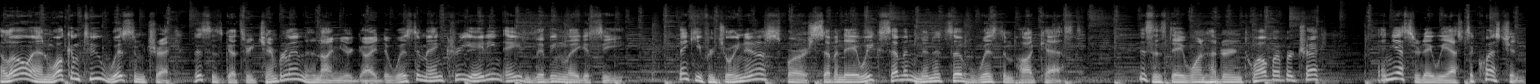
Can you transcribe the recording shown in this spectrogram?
Hello and welcome to Wisdom Trek. This is Guthrie Chamberlain, and I'm your guide to wisdom and creating a living legacy. Thank you for joining us for our seven day a week, seven minutes of wisdom podcast. This is day 112 of our trek, and yesterday we asked a question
